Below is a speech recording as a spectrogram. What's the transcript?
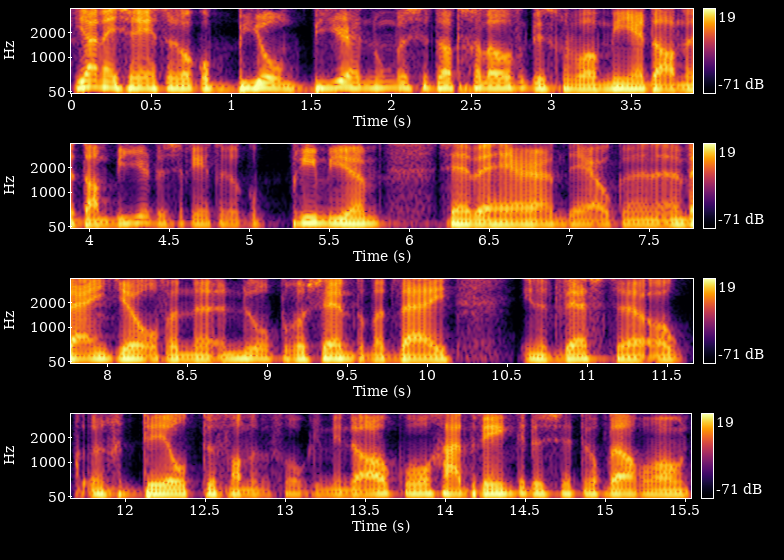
Ja, nee, ze richten ook op Beyond Bier, noemen ze dat geloof ik. Dus gewoon meer dan, eh, dan bier. Dus ze richten ook op premium. Ze hebben her en der ook een, een wijntje of een, een 0%, omdat wij in het Westen ook een gedeelte van de bevolking minder alcohol gaat drinken. Dus ze zitten toch wel gewoon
